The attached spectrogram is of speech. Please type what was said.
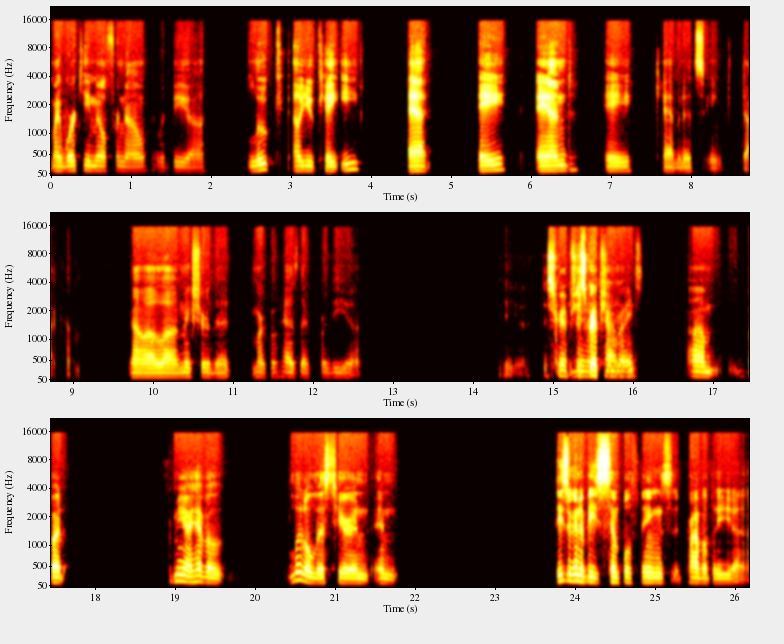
my work email for now. It would be uh, Luke L U K E at a and a cabinets inc dot com. Now I'll uh, make sure that Marco has that for the uh, the Description, description, right? Um, but for me, I have a little list here, and and these are going to be simple things that probably uh,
